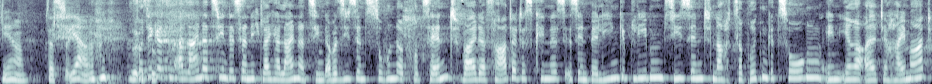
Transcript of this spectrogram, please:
ja. Das, ja. Frau Dickerson, alleinerziehend ist ja nicht gleich alleinerziehend, aber Sie sind es zu 100 Prozent, weil der Vater des Kindes ist in Berlin geblieben. Sie sind nach Zerbrücken gezogen, in Ihre alte Heimat.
